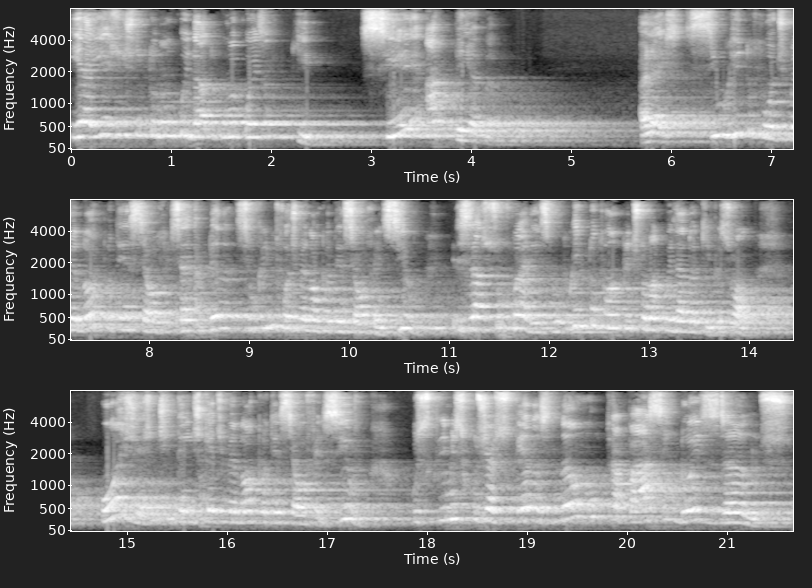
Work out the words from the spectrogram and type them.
E aí a gente tem que tomar um cuidado com uma coisa aqui. Se a pena, aliás, se o rito for de menor potencial, se, a pena, se o crime for de menor potencial ofensivo, ele será sumaríssimo. Por que eu estou falando para a gente tomar cuidado aqui, pessoal? Hoje a gente entende que é de menor potencial ofensivo os crimes cujas penas não ultrapassem dois anos.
